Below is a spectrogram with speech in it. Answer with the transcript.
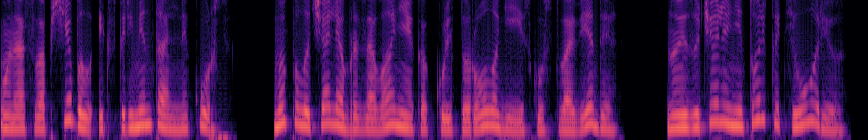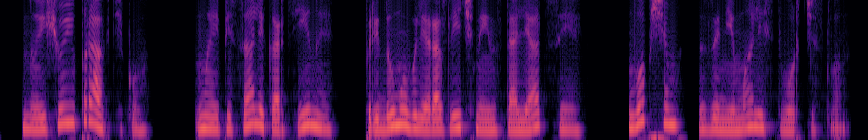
У нас вообще был экспериментальный курс, мы получали образование как культурологи и искусствоведы, но изучали не только теорию, но еще и практику. Мы писали картины, придумывали различные инсталляции, в общем, занимались творчеством.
